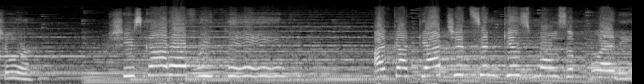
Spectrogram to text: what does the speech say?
sure, she's got everything. I've got gadgets and gizmos aplenty.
